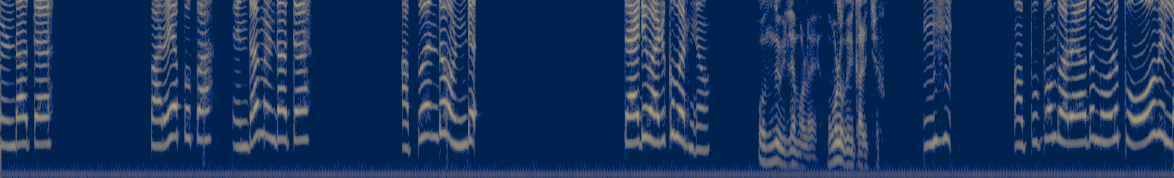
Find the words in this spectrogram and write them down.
മിണ്ടാത്തെ? പറയപ്പൂപ്പ എന്താ മിണ്ടാത്തെ? അപ്പൊ എന്തോ ഉണ്ട്. ഡാഡി വഴക്ക് പറഞ്ഞോ? ഒന്നുമില്ല മോളെ. മോൾ പോയി കളിച്ചു. അപ്പൂപ്പം പറയാതെ മോൾ പോവില്ല.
